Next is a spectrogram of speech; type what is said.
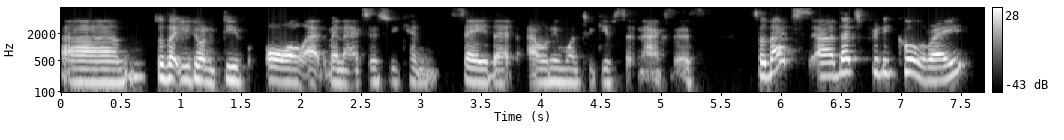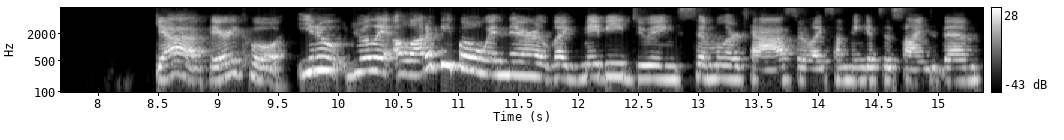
Um, so that you don't give all admin access, you can say that I only want to give certain access. So that's uh, that's pretty cool, right? Yeah, very cool. You know, Julie, a lot of people when they're like maybe doing similar tasks or like something gets assigned to them,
